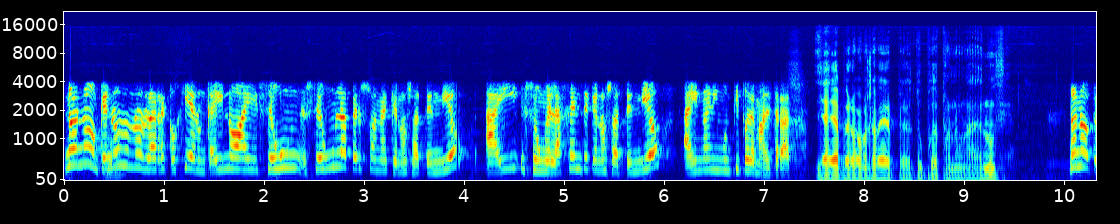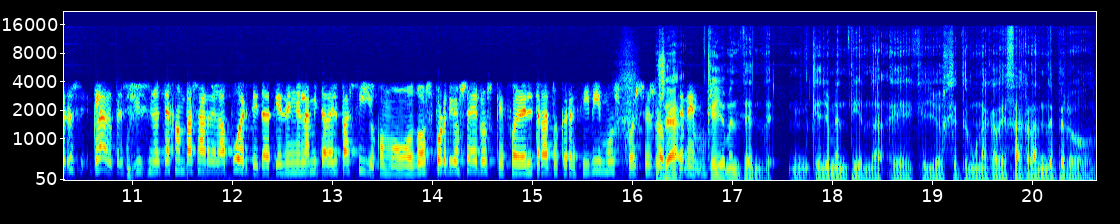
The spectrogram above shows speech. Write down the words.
No, no, que no nos la recogieron, que ahí no hay, según, según la persona que nos atendió, ahí, según el agente que nos atendió, ahí no hay ningún tipo de maltrato. Ya, ya, pero vamos a ver, pero tú puedes poner una denuncia. No, no, pero claro, pero si, si no te dejan pasar de la puerta y te atienden en la mitad del pasillo como dos pordioseros, que fue el trato que recibimos, pues es O lo sea, que tenemos. que yo me entiende, que yo me entienda, eh, que yo es que tengo una cabeza grande, pero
